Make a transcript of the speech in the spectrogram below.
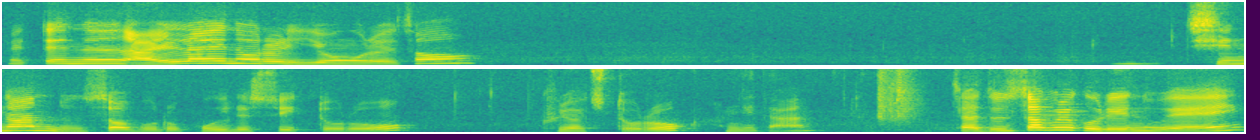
자, 이때는 아이라이너를 이용을 해서 좀 진한 눈썹으로 보일 수 있도록 그려주도록 합니다. 자, 눈썹을 그린 후에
